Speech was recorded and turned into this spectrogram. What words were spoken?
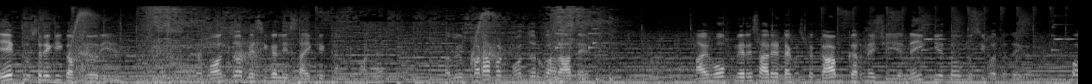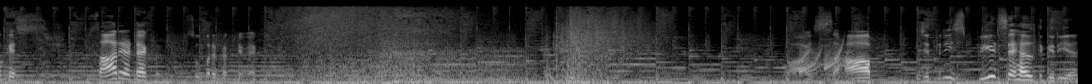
एक दूसरे की कमज़ोरी है। मॉन्जर बेसिकली साइकिक पोकेमोन है। अभी फटाफट मॉन्जर को हराते हैं। आई होप मेरे सारे अटैक उस पर काम करने चाहिए। नहीं किए तो मुसीबत हो जाएगा। ओके सारे अटैक सुपर इफ़ेक्टिव है। भाई साहब, जितनी स्पीड से हेल्थ गिरी है।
